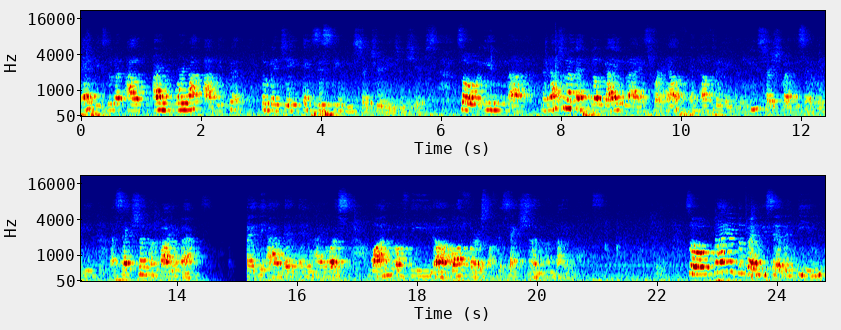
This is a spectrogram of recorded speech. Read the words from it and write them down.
ethics do not add, are, were not adequate to mediate existing research relationships. So in uh, the National Ethical Guidelines for Health and Health-Related Research 2017, a section on biobanks was already added and I was one of the uh, authors of the section on biobanks. So prior to 2017,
